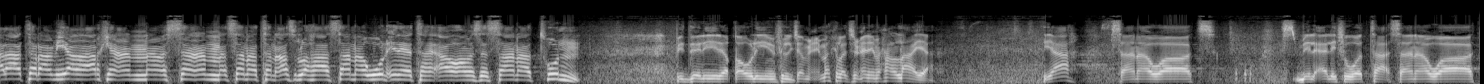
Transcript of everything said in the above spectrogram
alaa taraa miyaadan arkin anna sanatan asluhaa sanawun inay tahay aw amase sanatun? Bidaliili qowlihim fi ljamci marka la jamcinaya maxaa la dhahayaa? Yah sanawaat. Bilalifi wata sanawaat.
